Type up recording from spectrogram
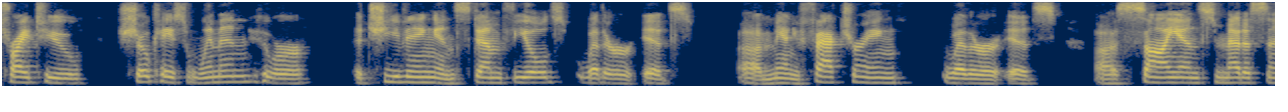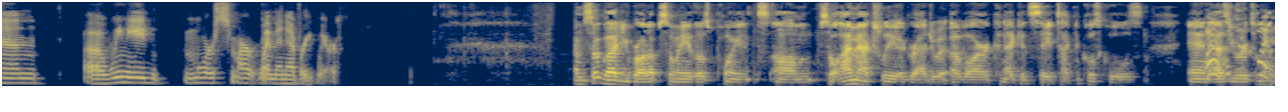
try to showcase women who are achieving in STEM fields, whether it's uh, manufacturing, whether it's uh, science, medicine. Uh, we need more smart women everywhere. I'm so glad you brought up so many of those points. Um, so I'm actually a graduate of our Connecticut State Technical Schools, and oh, as you were talking,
